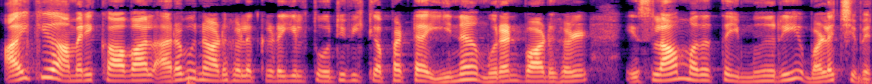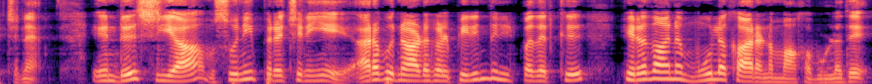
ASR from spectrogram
ஐக்கிய அமெரிக்காவால் அரபு நாடுகளுக்கு இடையில் தோற்றுவிக்கப்பட்ட இன முரண்பாடுகள் இஸ்லாம் மதத்தை மீறி வளர்ச்சி பெற்றன. இன்று ஷியா சுனி பிரச்சினையே அரபு நாடுகள் பிரிந்து நிற்பதற்கு பிரதான மூல காரணமாக உள்ளது.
